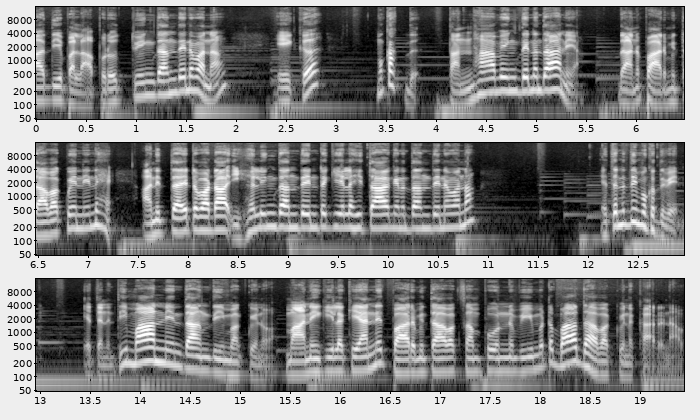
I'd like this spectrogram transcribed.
ආදිය බලාපොරොත්තුවෙන් දන් දෙනවනං ඒක මොකක්ද තන්හාාවෙන් දෙන දානයක් දාන පාර්මිතාවක් වෙන්නේ නැහැ. අනිත් අයට වඩා ඉහලින් දන් දෙෙන්ට කියලා හිතාගෙන දන් දෙනවන එතනති මොකද වෙන්න. එතනති මාන්‍යෙන් දන්දීමක් වෙනවා මානය කියලා කියන්නෙත් පාර්මිතාවක් සම්පූර්ණ වීමට බාධාවක් වෙන කාරණාව.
